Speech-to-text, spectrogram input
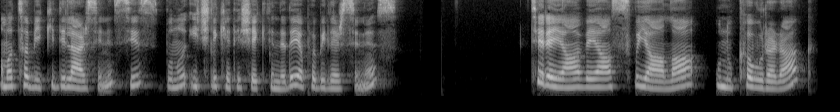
Ama tabii ki dilerseniz siz bunu içli kete şeklinde de yapabilirsiniz. Tereyağı veya sıvı yağla unu kavurarak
